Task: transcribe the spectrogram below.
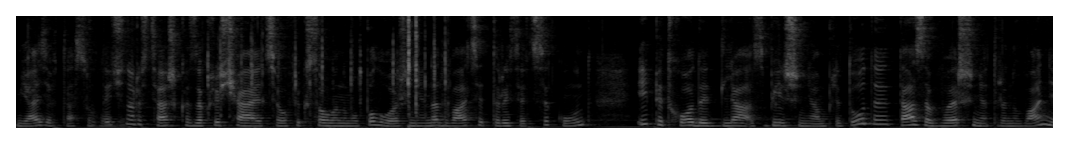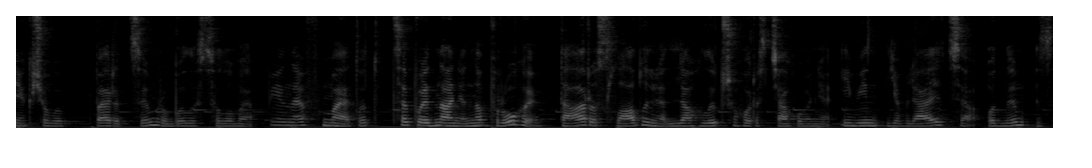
м'язів та суглобів. Статична розтяжка заключається у фіксованому положенні на 20-30 секунд і підходить для збільшення амплітуди та завершення тренування, якщо ви перед цим робили силове. PNF метод це поєднання напруги та розслаблення для глибшого розтягування, і він являється одним з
